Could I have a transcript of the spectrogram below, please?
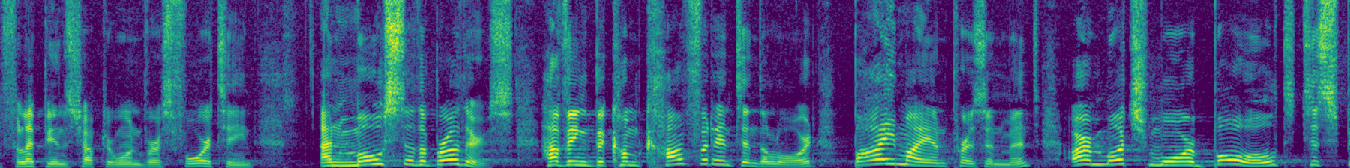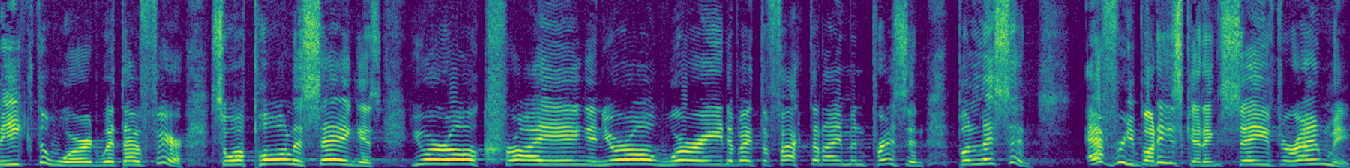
Philippians chapter 1 verse 14, and most of the brothers, having become confident in the Lord by my imprisonment, are much more bold to speak the word without fear. So, what Paul is saying is, you're all crying and you're all worried about the fact that I'm in prison. But listen, everybody's getting saved around me.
